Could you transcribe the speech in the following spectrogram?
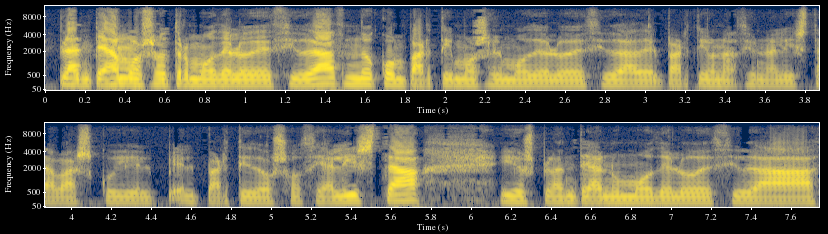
Planteamos otro modelo de ciudad, no compartimos el modelo de ciudad del Partido Nacionalista Vasco y el, Partido Socialista. Ellos plantean un modelo de ciudad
